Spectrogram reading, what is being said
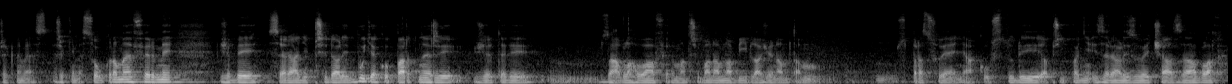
řekneme, řekněme soukromé firmy, že by se rádi přidali buď jako partneři, že tedy hm, závlahová firma třeba nám nabídla, že nám tam zpracuje nějakou studii a případně i zrealizuje část závlah,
